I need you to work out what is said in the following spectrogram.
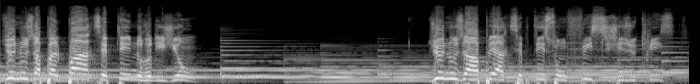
Dieu ne nous appelle pas à accepter une religion. Dieu nous a appelés à accepter son Fils Jésus-Christ.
